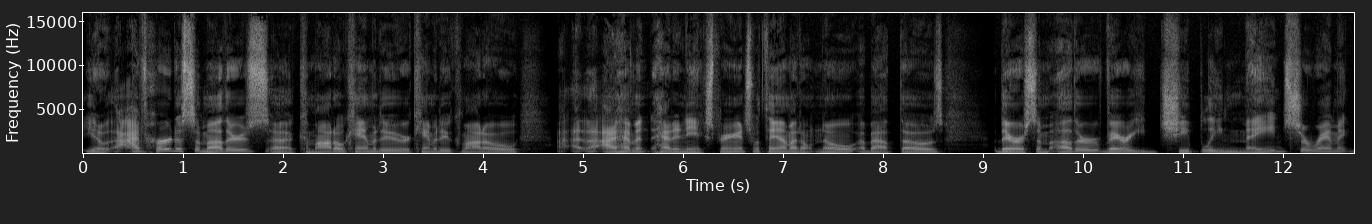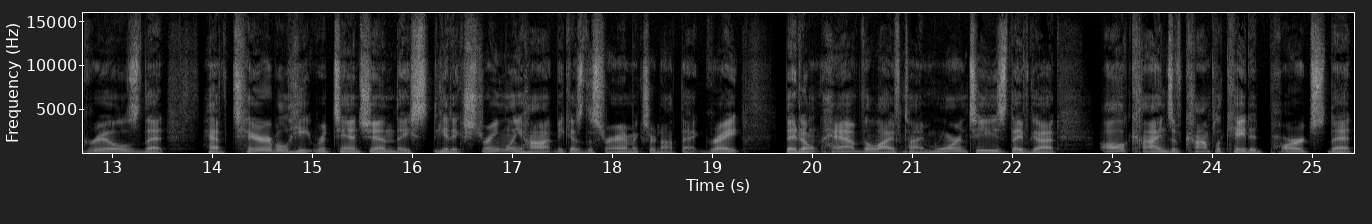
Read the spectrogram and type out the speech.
you know i've heard of some others uh, kamado kamado or kamado kamado I, I haven't had any experience with them i don't know about those there are some other very cheaply made ceramic grills that have terrible heat retention. They get extremely hot because the ceramics are not that great. They don't have the lifetime warranties. They've got all kinds of complicated parts that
